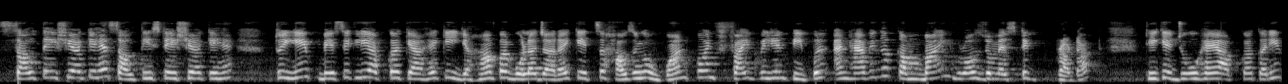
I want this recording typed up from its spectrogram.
साउथ एशिया के हैं साउथ ईस्ट एशिया के हैं। तो ये बेसिकली आपका क्या है कि यहाँ पर बोला जा रहा है कि it's housing of 1.5 billion people and having a combined gross domestic product ठीक है, जो है आपका करीब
